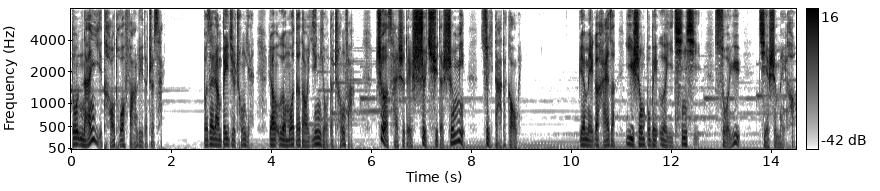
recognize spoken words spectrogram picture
都难以逃脱法律的制裁。不再让悲剧重演，让恶魔得到应有的惩罚，这才是对逝去的生命最大的告慰。愿每个孩子一生不被恶意侵袭，所遇皆是美好。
